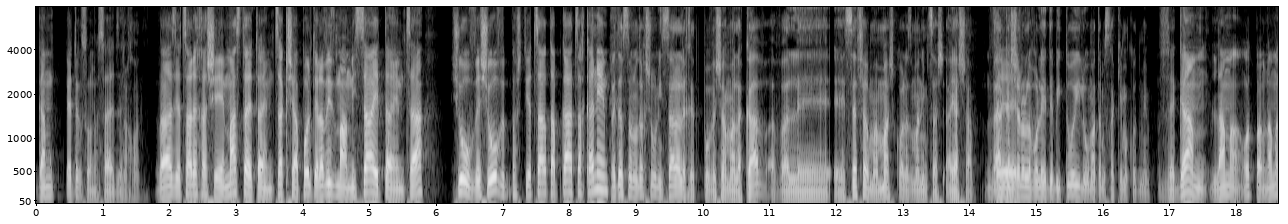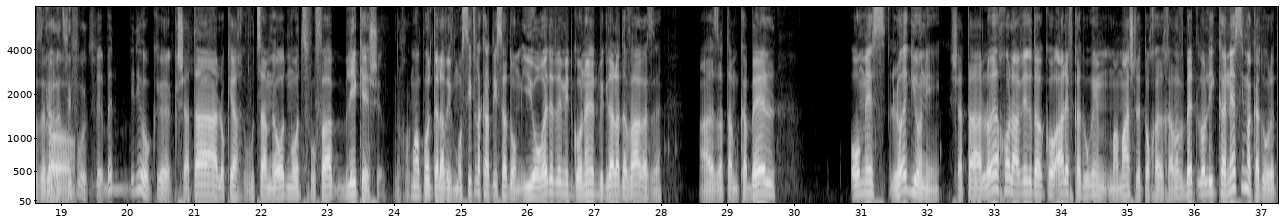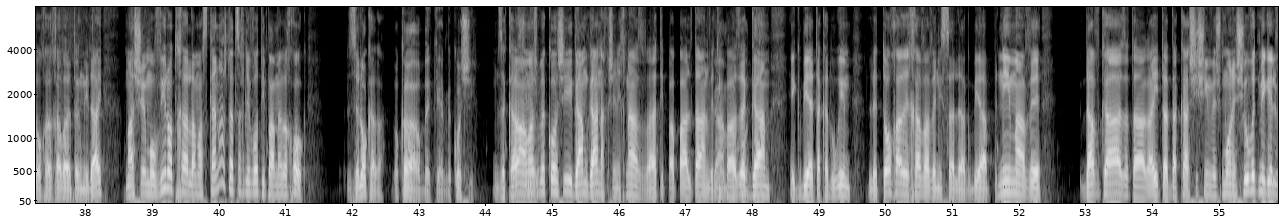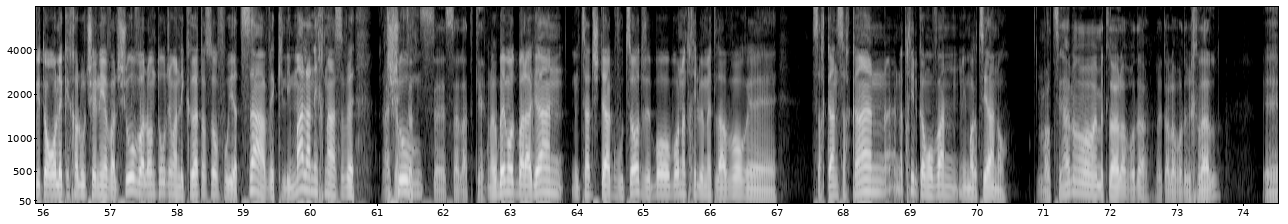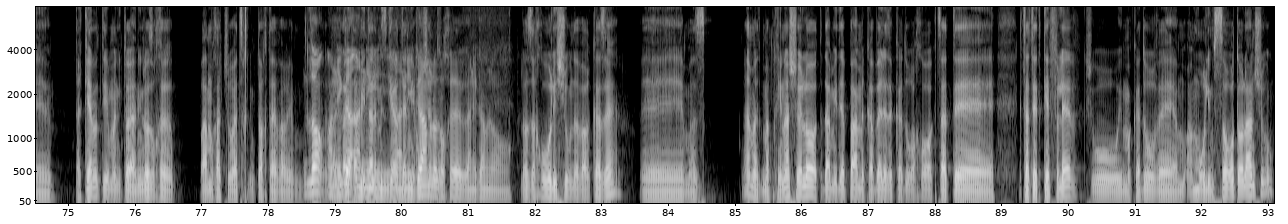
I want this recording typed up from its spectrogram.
גם פטרסון עשה את זה. נכון. ואז יצא לך שהעמסת את האמצע, כשהפועל תל אביב מעמיסה את האמצע, שוב ושוב, ופשוט יצרת פקעת שחקנים. פטרסון עוד איכשהו ניסה ללכת פה ושם על הקו, אבל אה, אה, ספר ממש כל הזמן נמצא, היה שם. והיה קשה לו לבוא לידי ביטוי לעומת המשחקים הקודמים. וגם, למה, עוד פעם, למה זה בגלל לא... הצפיפות. ב- ב- בדיוק, כשאתה לוקח קבוצה מאוד מאוד צפופה, בלי קשר, נכון. כמו הפועל תל אביב, מוסיף לה כרטיס אדום, היא יורדת ומתגוננת בגלל הדבר הזה, אז אתה מקבל עומס לא הגיוני, שאתה לא יכול להעביר דרכו, א', כדורים ממש לתוך הרחבה, וב', לא להיכנס עם הכדור לתוך הרחבה יותר מדי, מה שמוביל אותך למסקנה שאתה צריך לבעוט טיפה מרחוק. זה לא קרה. לא קרה הרבה, כן, בקושי. זה קרה בקושי. ממש בקושי, גם גנח שנכנס והיה טיפה פעלתן וטיפה זה, פחות. גם הגביה את הכדורים לתוך הרחבה וניסה להגביה פנימה, ודווקא אז אתה ראית דקה 68, שוב את מיגל ויטור עולה כחלוץ שני, אבל שוב אלון תורג'מן לקראת הסוף, הוא יצא וקלימלה נכנס, היה שם ושוב קצת אה, סלט, כן. הרבה מאוד בלאגן מצד שתי הקבוצות, ובואו נתחיל באמת לעבור אה, שחקן-שחקן, נתחיל כמובן עם מרציאנו. מרציאנו, האמת, לא היה לו עבודה. לא הייתה לו עבודה בכלל. אה, תקן אותי אם אני טועה, אני לא זוכר פעם אחת שהוא היה צריך למתוח את האיברים. לא, לא אני, הייתה גם, אני, למסגרת, אני חושב. גם לא זוכר, אני גם לא... לא זכור לי שום דבר כזה. אה, אז לא, מה- מהבחינה שלו, אתה יודע, מדי פעם מקבל איזה כדור אחורה, קצת, אה, קצת התקף לב, כשהוא עם הכדור ואמור למסור אותו לאנשהו,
